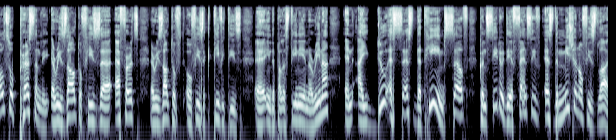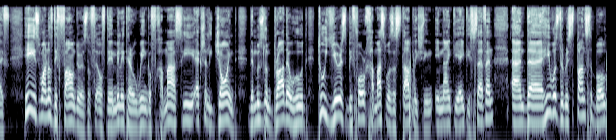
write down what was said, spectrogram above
also personally a result of his uh, efforts, a result of, of his activities uh, in the Palestinian arena. And I do assess that he himself considered the offensive as the mission of his life. He is one of the founders of, of the military wing of Hamas. He actually joined the Muslim Brotherhood two years before Hamas was established in, in 1987. And uh, he was the responsible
